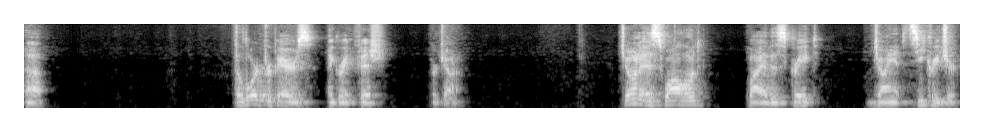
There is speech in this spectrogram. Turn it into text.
uh, the Lord prepares a great fish for Jonah. Jonah is swallowed by this great giant sea creature.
